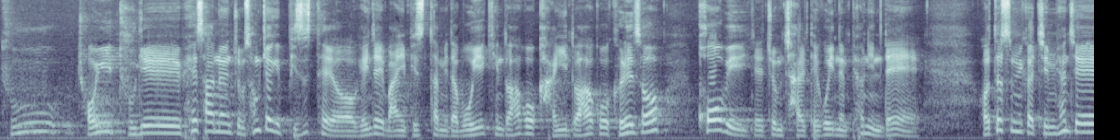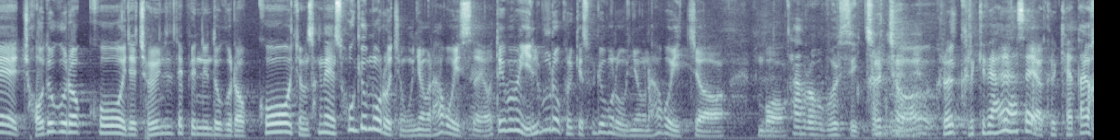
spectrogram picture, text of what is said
두 저희 두 개 회사는 좀 성격이 비슷해요. 굉장히 많이 비슷합니다. 모이킹도 하고 강의도 하고 그래서 코업이 이제 좀 잘 되고 있는 편인데 어떻습니까? 지금 현재 저도 그렇고 이제 조현진 대표님도 그렇고 좀 상당히 소규모로 지금 운영을 하고 있어요. 어떻게 보면 일부러 그렇게 소규모로 운영을 하고 있죠. 뭐 타로 볼 수 있죠. 그렇죠. 네. 그러, 그렇게 하세요. 그렇게 했다고.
